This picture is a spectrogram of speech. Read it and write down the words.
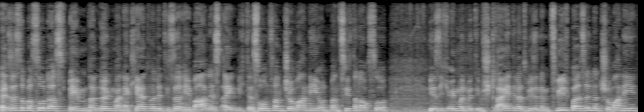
Es ist aber so, dass eben dann irgendwann erklärt wurde, dieser Rivale ist eigentlich der Sohn von Giovanni und man sieht dann auch so, wie er sich irgendwann mit ihm streitet, als wir in einem Zwiespalt sind. Giovanni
